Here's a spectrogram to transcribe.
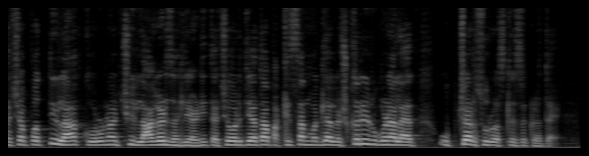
त्याच्या पत्नीला कोरोनाची लागण झाली आणि त्याच्यावरती आता पाकिस्तानमधल्या लष्करी रुग्णालयात उपचार सुरू असल्याचं कळत आहे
